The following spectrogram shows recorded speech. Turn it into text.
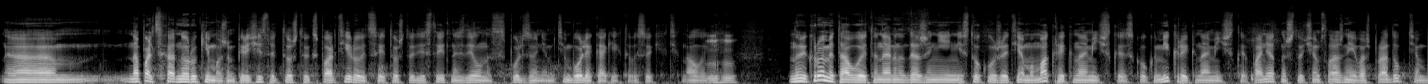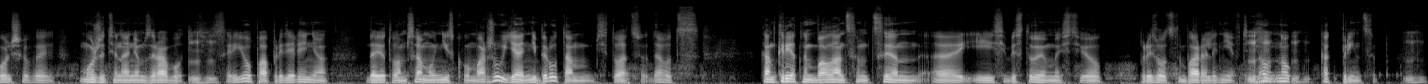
На пальцах одной руки можем перечислить то, что экспортируется, и то, что действительно сделано с использованием, тем более каких-то высоких технологий. Угу. Ну и кроме того, это, наверное, даже не, не столько уже тема макроэкономическая, сколько микроэкономическая. Понятно, что чем сложнее ваш продукт, тем больше вы можете на нем заработать. Угу. Сырье по определению дает вам самую низкую маржу. Я не беру там ситуацию, да, вот с конкретным балансом цен э, и себестоимостью производства барреля нефти, uh-huh, но, но uh-huh. как принцип. Uh-huh.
